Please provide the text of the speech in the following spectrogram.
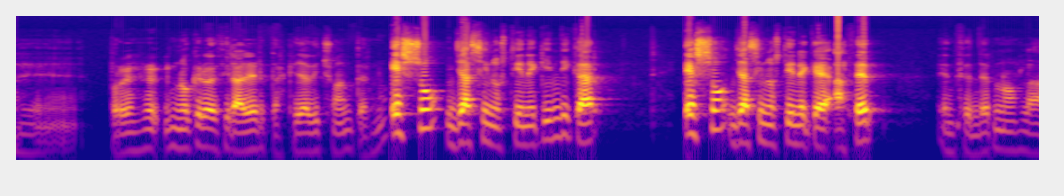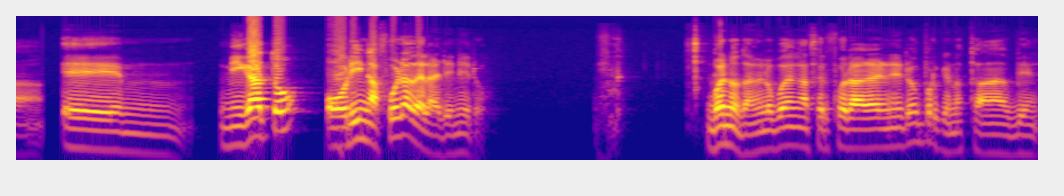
eh, porque no quiero decir alertas, que ya he dicho antes, ¿no? Eso ya sí nos tiene que indicar, eso ya sí nos tiene que hacer encendernos la... Em, mi gato orina fuera del arenero. Bueno, también lo pueden hacer fuera del arenero porque no está bien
